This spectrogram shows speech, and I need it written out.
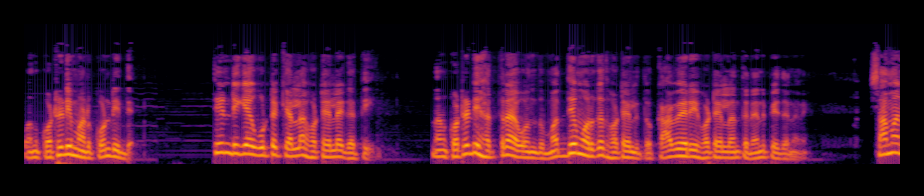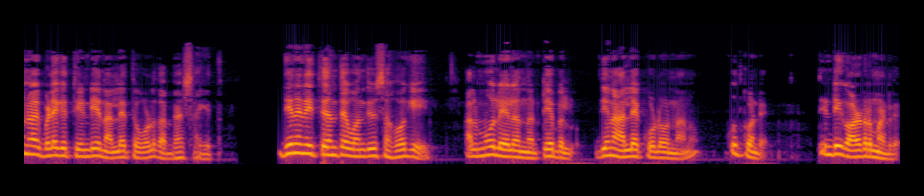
ಒಂದು ಕೊಠಡಿ ಮಾಡಿಕೊಂಡಿದ್ದೆ. ತಿಂಡಿಗೆ ಊಟಕ್ಕೆಲ್ಲ ಹೋಟೆಲೇ ಗತಿ. ನನ್ನ ಕೊಠಡಿ ಹತ್ತಿರ ಒಂದು ಮಧ್ಯಮ ವರ್ಗದ ಹೋಟೆಲ್ ಇತ್ತು ಕಾವೇರಿ ಹೋಟೆಲ್ ಅಂತ ನೆನಪಿದೆ ನನಗೆ. ಸಾಮಾನ್ಯವಾಗಿ ಬೆಳಗ್ಗೆ ತಿಂಡಿಯನ್ನು ಅಲ್ಲೇ ತಗೊಳ್ಳೋದು ಅಭ್ಯಾಸ ಆಗಿತ್ತು. ದಿನನಿತ್ಯದಂತೆ ಒಂದು ದಿವಸ ಹೋಗಿ ಅಲ್ಲಿ ಮೂಲೆ ಒಂದು ಟೇಬಲ್ ದಿನ ಅಲ್ಲೇ ಕೊಡೋ ನಾನು ಕೂತ್ಕೊಂಡೆ. ತಿಂಡಿಗೆ ಆರ್ಡರ್ ಮಾಡಿದೆ.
